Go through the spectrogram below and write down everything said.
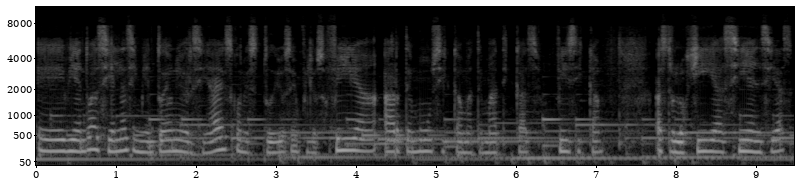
eh, viendo así el nacimiento de universidades con estudios en filosofía, arte, música, matemáticas, física, astrología, ciencias,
